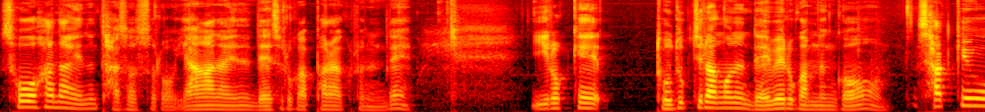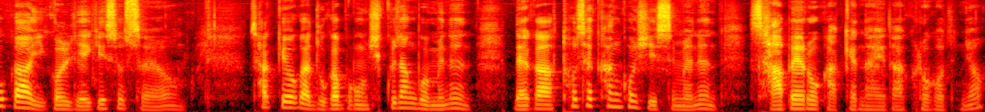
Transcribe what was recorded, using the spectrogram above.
소 하나에는 다섯으로 양 하나에는 넷으로 갚아라 그러는데 이렇게 도둑질한 거는 네 배로 갚는 거 사개오가 이걸 얘기했었어요. 사개오가 누가복음 19장 보면은 내가 토색한 것이 있으면은 4배로 갚겠나이다 그러거든요.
